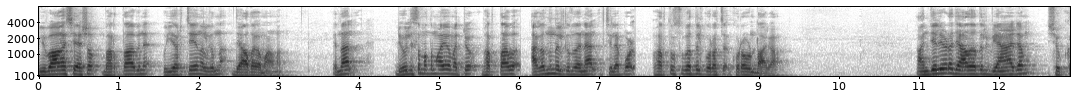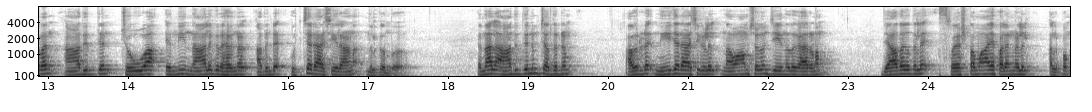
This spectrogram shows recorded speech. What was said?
വിവാഹശേഷം ഭർത്താവിന് ഉയർച്ചയെ നൽകുന്ന ജാതകമാണ്. എന്നാൽ ജോലി സംബന്ധമായോ മറ്റോ ഭർത്താവ് അകന്നു നിൽക്കുന്നതിനാൽ ചിലപ്പോൾ ഭർത്തൃസുഖത്തിൽ കുറച്ച് കുറവുണ്ടാകാം. അഞ്ജലിയുടെ ജാതകത്തിൽ വ്യാഴം ശുക്രൻ ആദിത്യൻ ചൊവ്വ എന്നീ നാല് ഗ്രഹങ്ങൾ അതിന്റെ ഉച്ചരാശിയിലാണ് നിൽക്കുന്നത്. എന്നാൽ ആദിത്യനും ചന്ദ്രനും അവരുടെ നീചരാശികളിൽ നവാംശകം ചെയ്യുന്നത് കാരണം ജാതകത്തിലെ ശ്രേഷ്ഠമായ ഫലങ്ങളിൽ അല്പം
